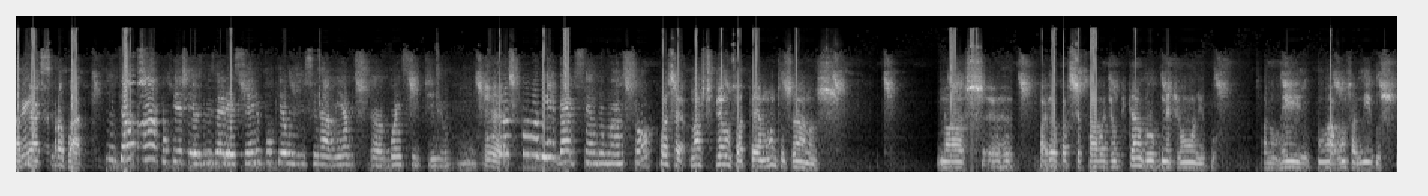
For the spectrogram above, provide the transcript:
Até é, é provável. Então, ah, porque Jesus era essênio porque os ensinamentos uh, coincidiam. É. Eu acho que foi uma verdade sendo uma só. Pois é, nós tivemos até muitos anos, nós, eh, eu participava de um pequeno grupo mediúnico no Rio, com alguns amigos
